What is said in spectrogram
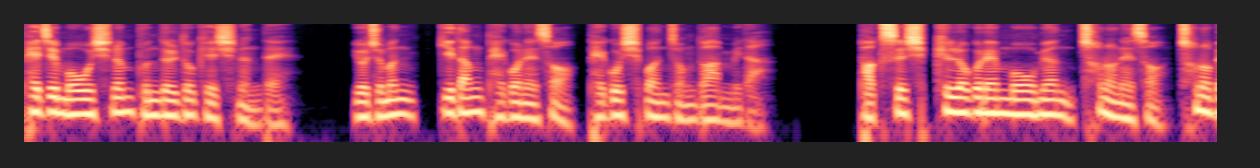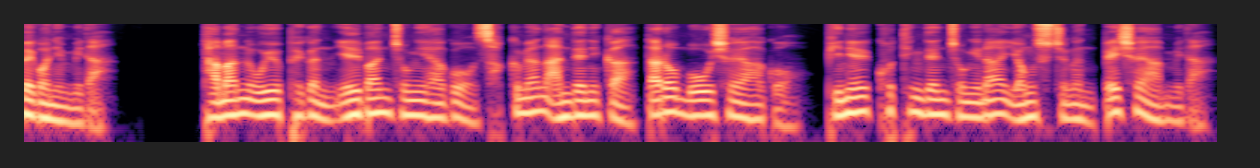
폐지 모으시는 분들도 계시는데 요즘은 끼당 100원에서 150원 정도 합니다. 박스 10kg 모으면 1000원에서 1500원입니다. 다만 우유팩은 일반 종이하고 섞으면 안 되니까 따로 모으셔야 하고 비닐 코팅된 종이나 영수증은 빼셔야 합니다.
